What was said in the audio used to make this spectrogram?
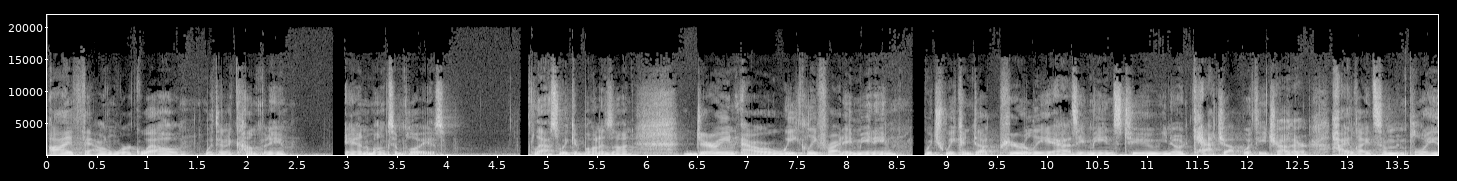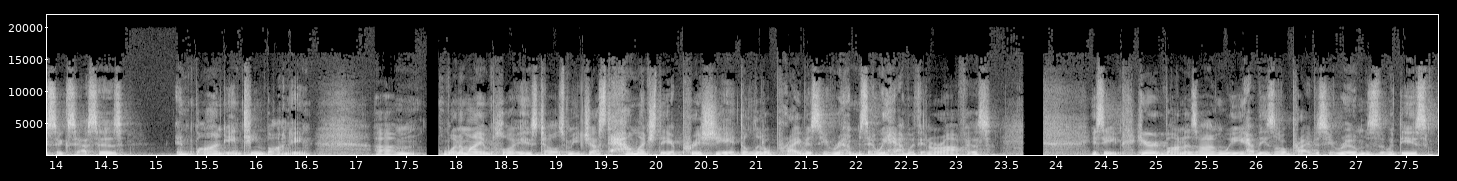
I found work well within a company and amongst employees last week at Vonazon. During our weekly Friday meeting, which we conduct purely as a means to, you know, catch up with each other, highlight some employee successes, and bonding, team bonding. Um, one of my employees tells me just how much they appreciate the little privacy rooms that we have within our office. You see, here at Vonazon, we have these little privacy rooms with these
